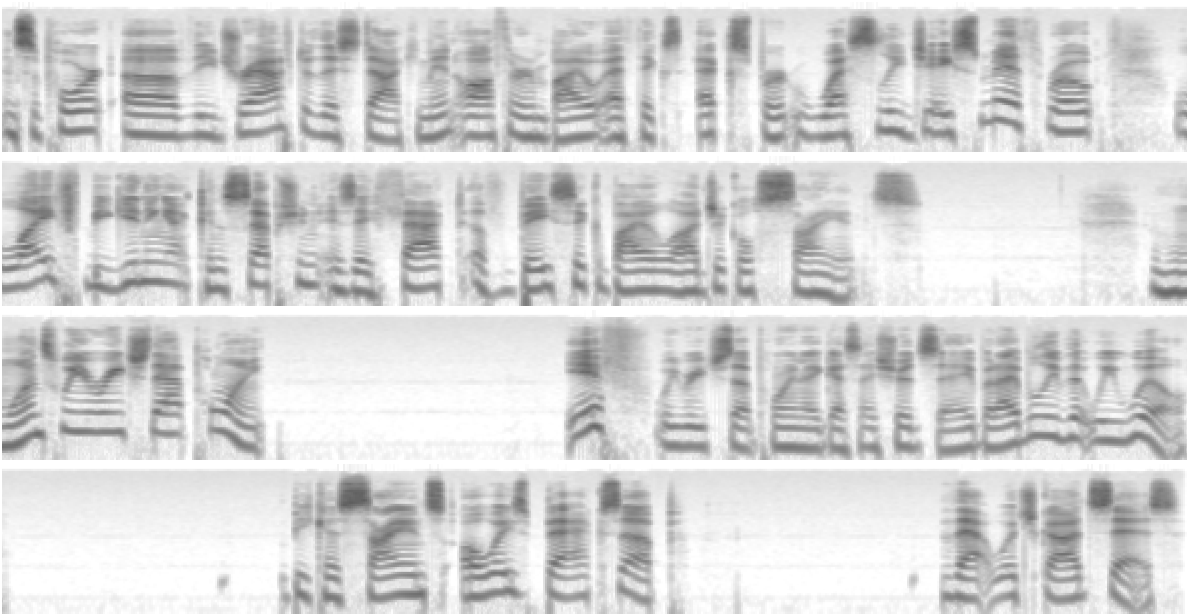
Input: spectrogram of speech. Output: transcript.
In support of the draft of this document, author and bioethics expert Wesley J. Smith wrote Life beginning at conception is a fact of basic biological science. And once we reach that point, if we reach that point, I guess I should say, but I believe that we will. Because science always backs up that which God says.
